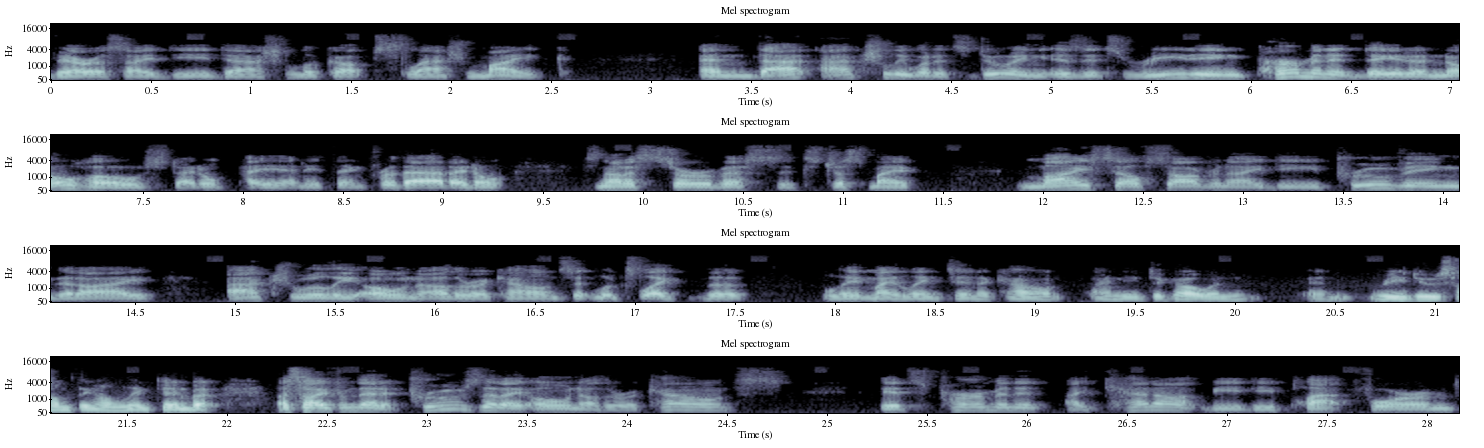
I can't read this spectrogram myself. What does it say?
verusid dash lookup slash Mike. And that actually what it's doing is it's reading permanent data, no host. I don't pay anything for that. I don't, it's not a service. It's just my my self-sovereign ID proving that I actually own other accounts. It looks like the my LinkedIn account. I need to go and and redo something on LinkedIn. But aside from that, it proves that I own other accounts. It's permanent. I cannot be deplatformed.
